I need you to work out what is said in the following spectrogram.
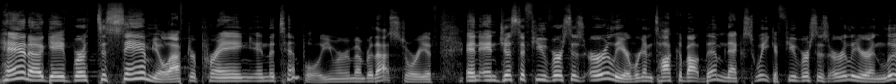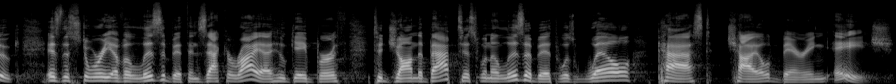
Hannah gave birth to Samuel after praying in the temple. You remember that story. If, and, and just a few verses earlier, we're going to talk about them next week. A few verses earlier in Luke is the story of Elizabeth and Zechariah, who gave birth to John the Baptist when Elizabeth was well past childbearing age.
